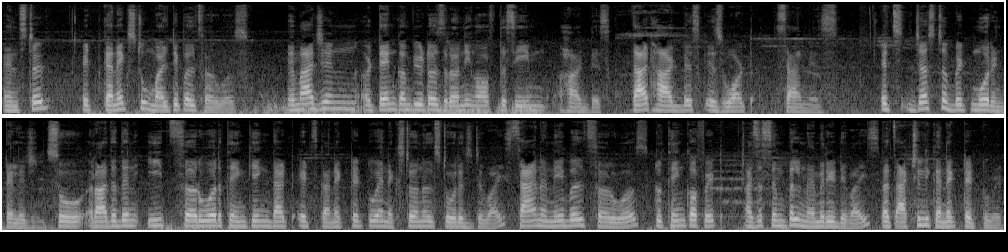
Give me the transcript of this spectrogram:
Instead, it connects to multiple servers. Imagine uh, 10 computers running off the same hard disk. That hard disk is what SAN is it's just a bit more intelligent. So rather than each server thinking that it's connected to an external storage device, SAN enables servers to think of it as a simple memory device that's actually connected to it,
